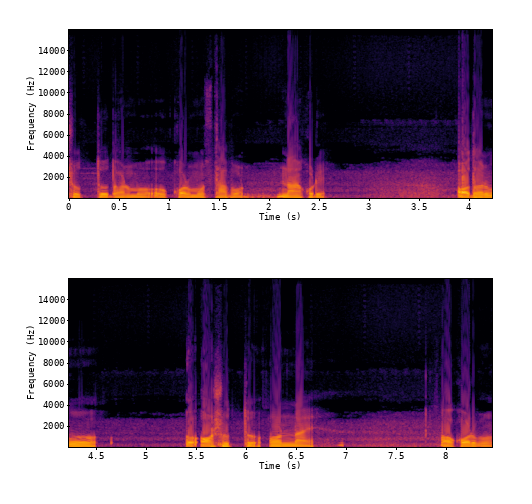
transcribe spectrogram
সত্য, ধর্ম ও কর্ম স্থাপন না করে অধর্ম অসত্য, অন্যায়, অকর্ম,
